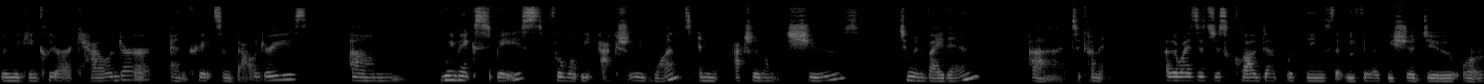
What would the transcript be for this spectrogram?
when we can clear our calendar and create some boundaries, um, we make space for what we actually want and actually want to choose to invite in uh, to come in. Otherwise, it's just clogged up with things that we feel like we should do or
